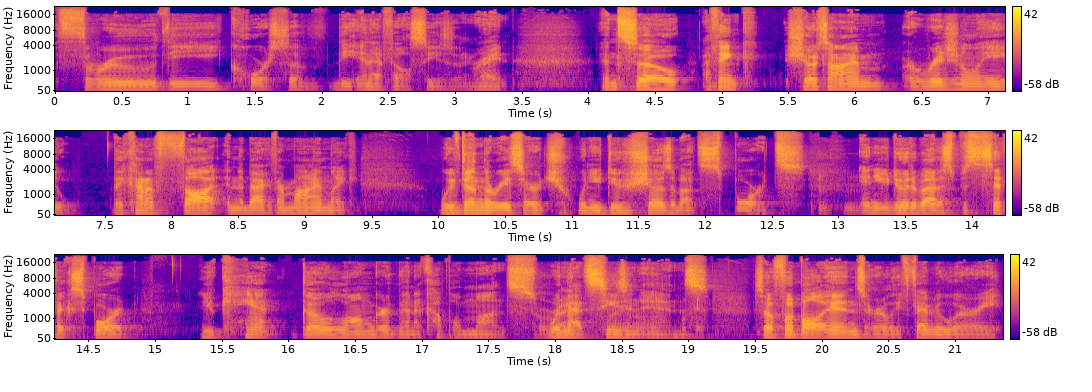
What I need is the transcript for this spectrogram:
through the course of the NFL season, right? And so I think Showtime originally, they kind of thought in the back of their mind, like, we've done the research. When you do shows about sports and you do it about a specific sport, you can't go longer than a couple months when that season ends. So football ends early February.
